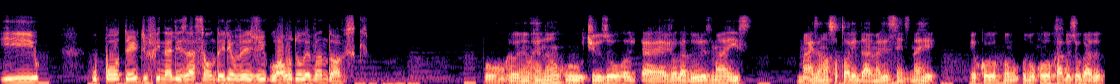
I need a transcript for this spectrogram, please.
e o poder de finalização dele eu vejo igual ao do Lewandowski. O Renan utilizou é, jogadores mais, mais a nossa atualidade, mais recentes, né, Rê? Eu, coloco, eu vou colocar dos jogadores,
